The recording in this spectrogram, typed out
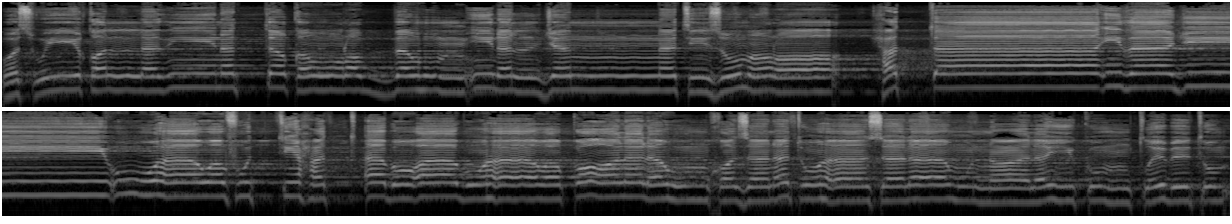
وسويق الذين اتقوا ربهم إلى الجنة زمرا حتى إذا جيءوها وفتحت أبوابها وقال لهم خزنتها سلام عليكم طبتم.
